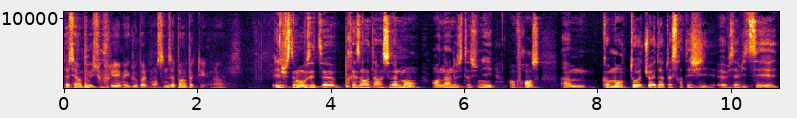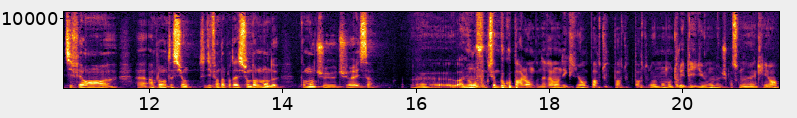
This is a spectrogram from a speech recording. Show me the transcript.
ça s'est un peu essoufflé, mais globalement, ça ne nous a pas impacté. Et justement, vous êtes présent internationalement, en Inde, aux États-Unis, en France. comment toi, tu adaptes ta stratégie vis-à-vis de ces différentes implémentations, ces différentes implantations dans le monde? Comment tu, tu réalises ça? Euh, nous, on fonctionne beaucoup par langue. On a vraiment des clients partout, partout, partout dans le monde, dans tous les pays du monde. Je pense qu'on a un client.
